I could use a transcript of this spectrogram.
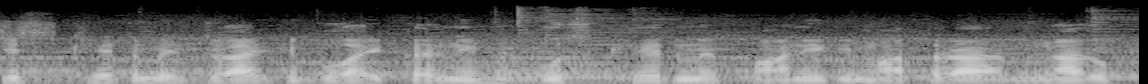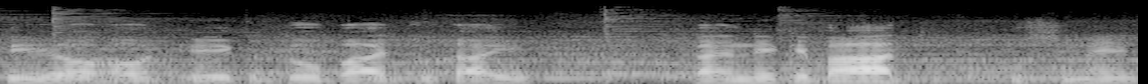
जिस खेत में ज्वार की बुआई करनी है, उस खेत में पानी की मात्रा ना रुकती हो और एक दो बार जुताई करने के बाद उसमें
